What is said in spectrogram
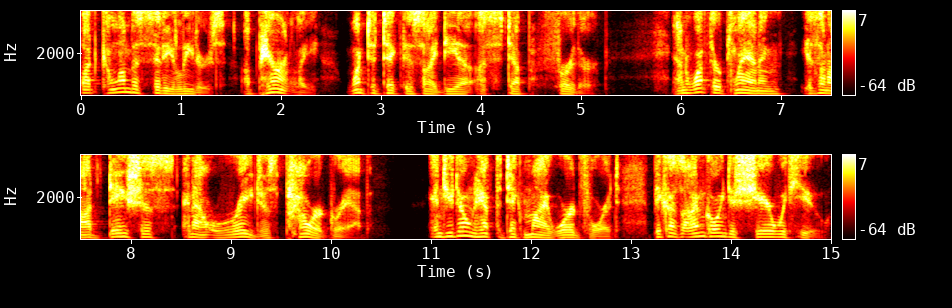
But Columbus City leaders apparently want to take this idea a step further. And what they're planning is an audacious and outrageous power grab. And you don't have to take my word for it, because I'm going to share with you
